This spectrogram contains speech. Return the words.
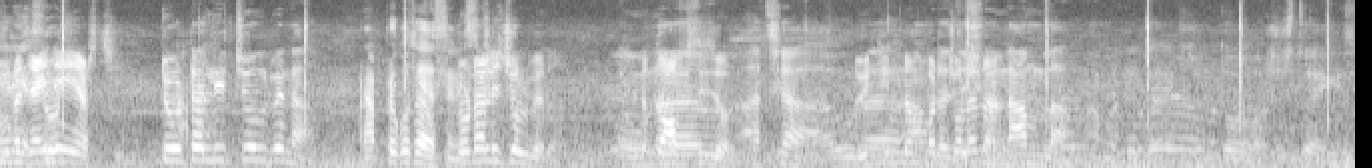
আমরা যাই নাই আসছি। টোটালি চলবে না। আপনি কোথায় আছেন? টোটালি চলবে না। এটা তো অফ সিজন আচ্ছা দুই তিন নম্বর আমরা চলে না? নামলাম আমাদের তো একজন তো অসুস্থ হয়ে গেছিল তো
